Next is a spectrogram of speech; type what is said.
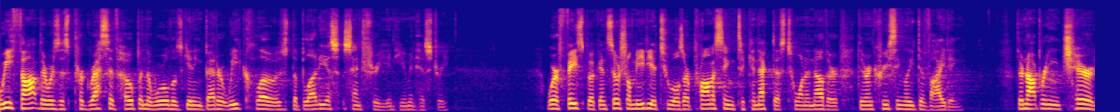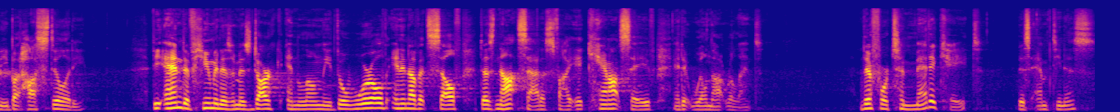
we thought there was this progressive hope and the world was getting better, we closed the bloodiest century in human history where Facebook and social media tools are promising to connect us to one another, they're increasingly dividing. They're not bringing charity, but hostility. The end of humanism is dark and lonely. The world, in and of itself, does not satisfy, it cannot save, and it will not relent. Therefore, to medicate this emptiness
